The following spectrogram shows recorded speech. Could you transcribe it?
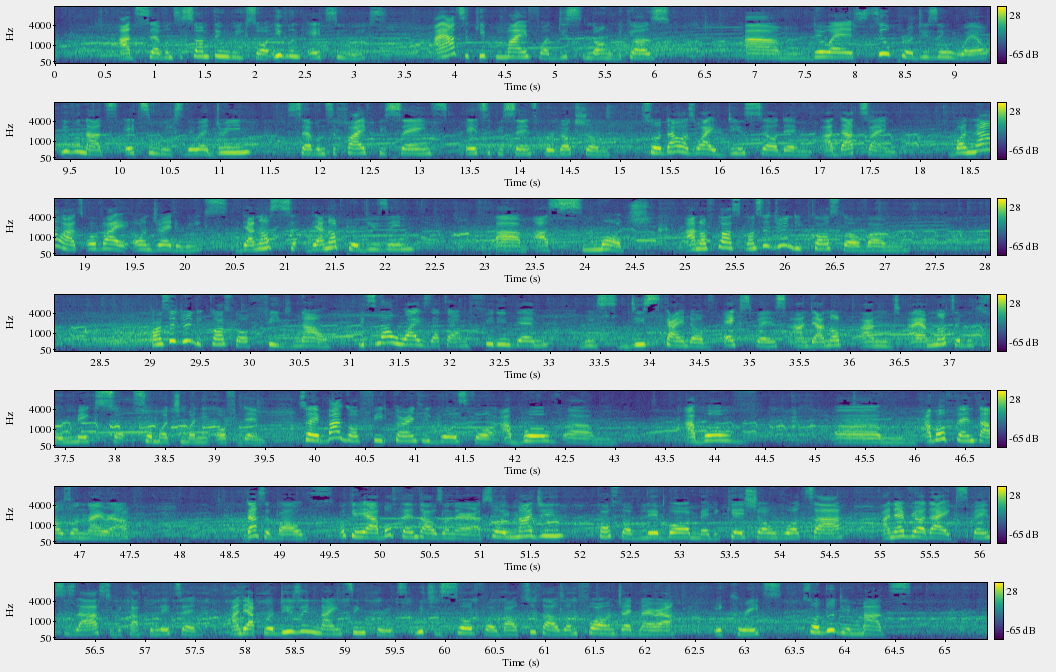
at 70 something weeks or even 80 weeks. I had to keep mine for this long because um, they were still producing well even at 80 weeks. They were doing 75 percent 80 percent production. So that was why I didn't sell them at that time. But now at over hundred weeks they are not they are not producing um, as much. And of course considering the cost of um, considering the cost of feed now it's not wise that i'm feeding them with this kind of expense and they are not and i am not able to make so, so much money off them. So a bag of feed currently goes for above um, above um, above 10,000 naira. That's about okay yeah above 10,000 naira. So imagine cost of labor medication water and every other expenses that has to be calculated. And they are producing 19 crates which is sold for about 2,400 naira a crate. So do the maths.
